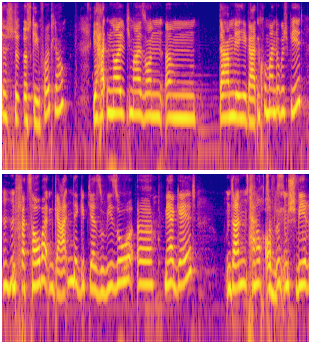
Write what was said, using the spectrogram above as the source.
Das, das ging voll klar. Wir hatten neulich mal so ein, ähm, da haben wir hier Gartenkommando gespielt. Mhm. Einen verzauberten Garten, der gibt ja sowieso äh, mehr Geld. Und dann Ha, noch auf irgendeinem, schwer,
